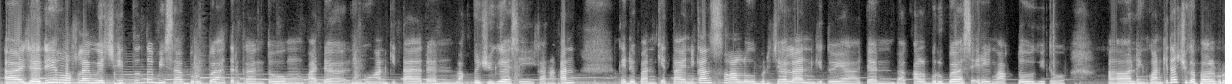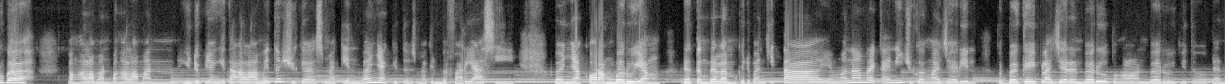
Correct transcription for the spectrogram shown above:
eh, jadi love language itu tuh bisa berubah tergantung pada lingkungan kita dan waktu juga sih. Karena kan kehidupan kita ini kan selalu berjalan gitu ya dan bakal berubah seiring waktu gitu. Eh, lingkungan kita juga bakal berubah. Pengalaman-pengalaman hidup yang kita alami itu juga semakin banyak gitu, semakin bervariasi. Banyak orang baru yang datang dalam kehidupan kita, yang mana mereka ini juga ngajarin berbagai pelajaran baru, pengalaman baru gitu. Dan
